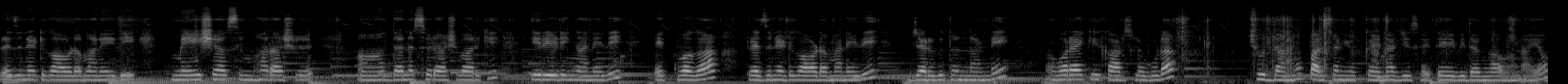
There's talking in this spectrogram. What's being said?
రెజినేట్ కావడం అనేది మేష సింహరాశి ధనస్సు రాశి వారికి ఈ రీడింగ్ అనేది ఎక్కువగా రెజినేట్ కావడం అనేది జరుగుతుందండి. ఒరాకిల్ కార్డ్స్లో కూడా చూద్దాము పర్సన్ యొక్క ఎనర్జీస్ అయితే ఏ విధంగా ఉన్నాయో.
